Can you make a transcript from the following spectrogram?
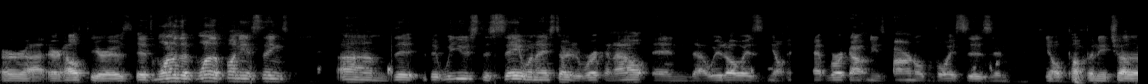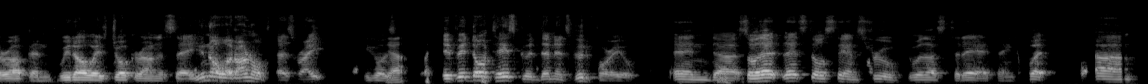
or uh, or healthier. It was, it's one of the one of the funniest things um, that that we used to say when I started working out, and uh, we'd always you know at work out in these Arnold voices and you know pumping each other up, and we'd always joke around and say, you know what Arnold says, right? He goes, yeah. if it don't taste good, then it's good for you. And uh, so that that still stands true with us today, I think. But um,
